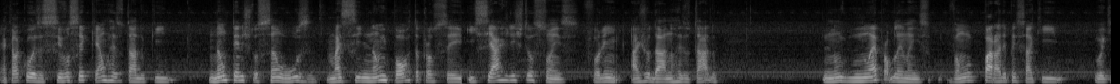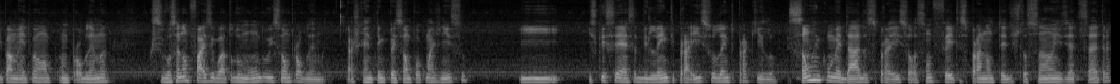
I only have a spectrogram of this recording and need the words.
É aquela coisa, se você quer um resultado que não tem distorção, usa. Mas se não importa para você e se as distorções forem ajudar no resultado, não, não é problema isso. Vamos parar de pensar que o equipamento é um, é um problema. Se você não faz igual a todo mundo, isso é um problema. Eu acho que a gente tem que pensar um pouco mais nisso e esquecer essa de lente para isso, lente para aquilo. São recomendadas para isso, elas são feitas para não ter distorções e etc.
